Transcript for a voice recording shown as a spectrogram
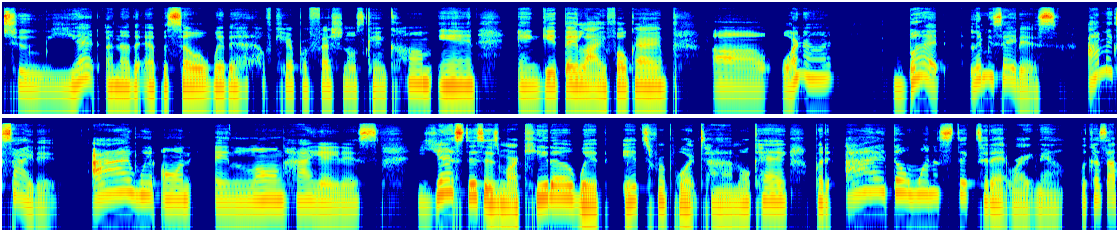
to yet another episode where the healthcare professionals can come in and get their life, okay? Uh, or not. But let me say this I'm excited. I went on a long hiatus. Yes, this is Marquita with It's Report Time, okay? But I don't want to stick to that right now because I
